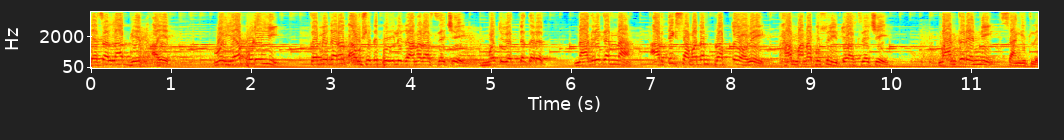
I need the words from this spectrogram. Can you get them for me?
याचा लाभ घेत आहेत व यापुढेही कमी दरात औषधे पुरवली जाणार असल्याचे मत व्यक्त करत नागरिकांना आर्थिक समाधान प्राप्त व्हावे हा मनापासून हेतू असल्याचे मानकर यांनी सांगितले.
